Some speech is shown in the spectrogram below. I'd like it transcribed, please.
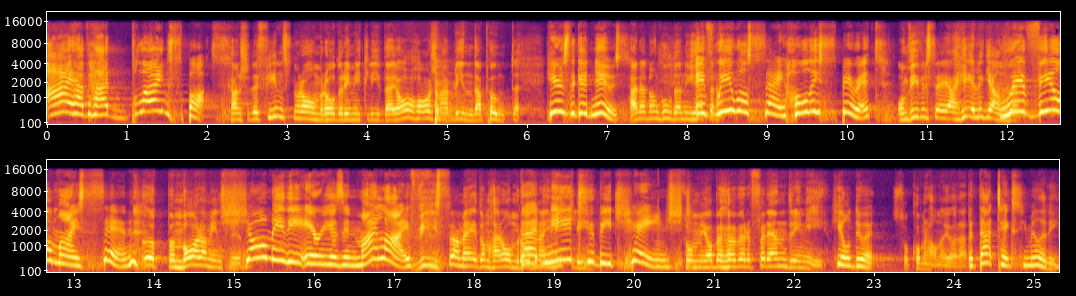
I have had blind spots. Kanske det finns några områden i mitt liv där jag har såna blinda punkter. Here's the good news. Här är de goda If we will say, Holy Spirit, Om vi vill säga helig ande, reveal my sin, uppenbara min synd, show me the areas in my life visa mig de här that områdena i mitt need to be changed, som jag behöver förändring i, He'll do it. Så kommer han att göra det. But that takes humility.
